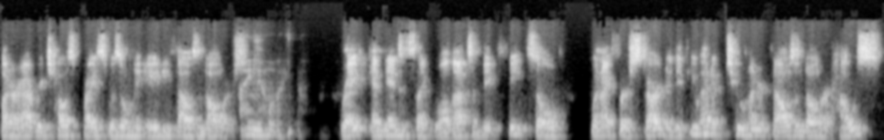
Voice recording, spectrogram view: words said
but our average house price was only eighty thousand dollars?" I know. Right, and then it's like, well, that's a big feat. So when I first started, if you had a $200,000 house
